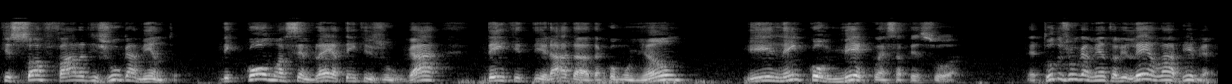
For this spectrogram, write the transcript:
que só fala de julgamento, de como a Assembleia tem que julgar, tem que tirar da, da comunhão e nem comer com essa pessoa. É tudo julgamento ali. Leia lá a Bíblia.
